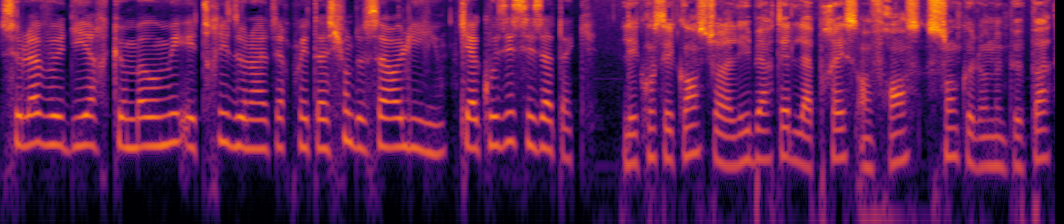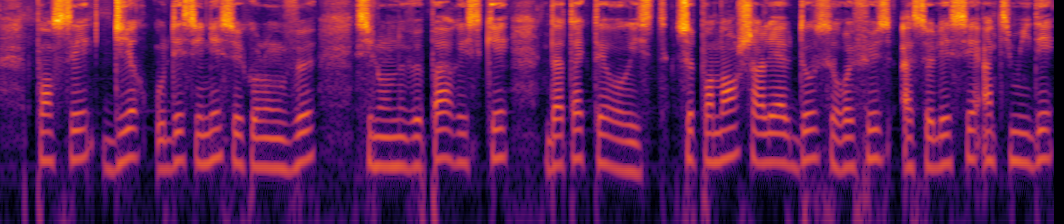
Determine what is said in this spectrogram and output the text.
Cela veut dire que Mahomet est triste de l'interprétation de sa religion qui a causé ces attaques. Les conséquences sur la liberté de la presse en France sont que l'on ne peut pas penser, dire ou dessiner ce que l'on veut si l'on ne veut pas risquer d'attaques terroristes. Cependant, Charlie Hebdo se refuse à se laisser intimider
